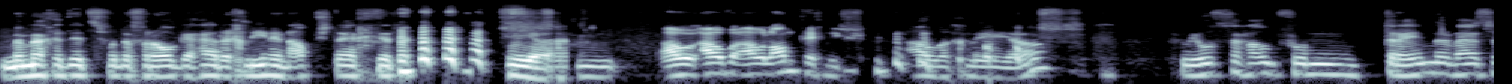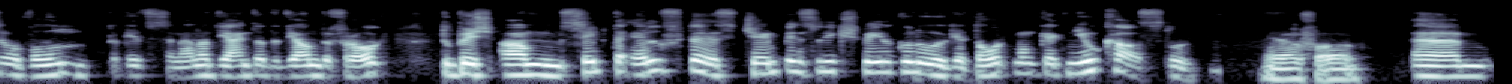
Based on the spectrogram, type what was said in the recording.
Wir machen jetzt von der Frage her einen kleinen Abstecher. Ja. ähm, Auch, auch, auch landtechnisch. auch ein bisschen, ja. Bisschen außerhalb vom Trainerwesen, obwohl, da gibt es dann auch noch die eine oder die andere Frage. Du bist am 7.11. das Champions League-Spiel schauen, Dortmund gegen Newcastle. Ja, voll. Ähm,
